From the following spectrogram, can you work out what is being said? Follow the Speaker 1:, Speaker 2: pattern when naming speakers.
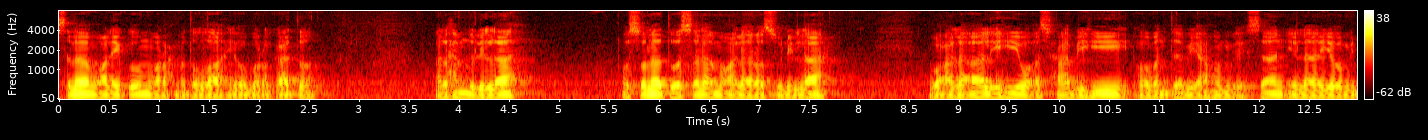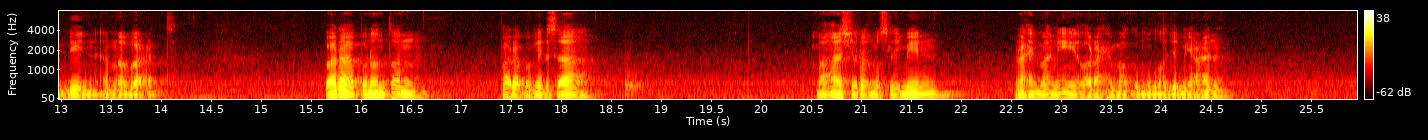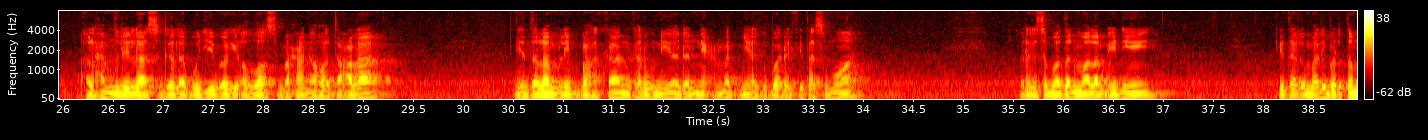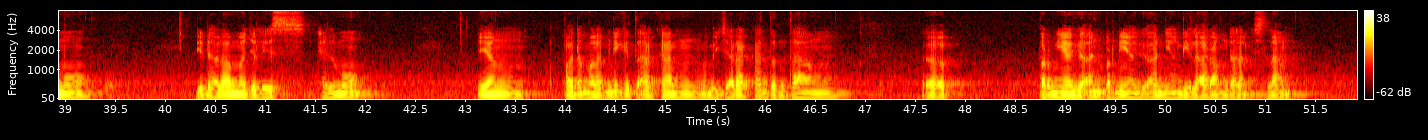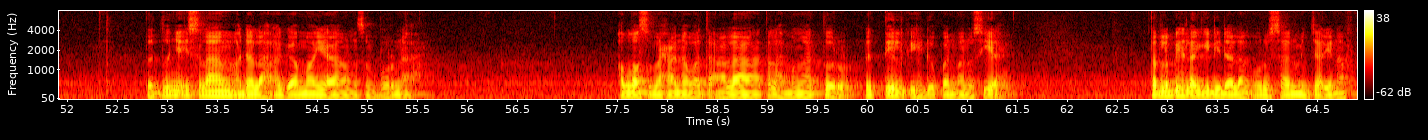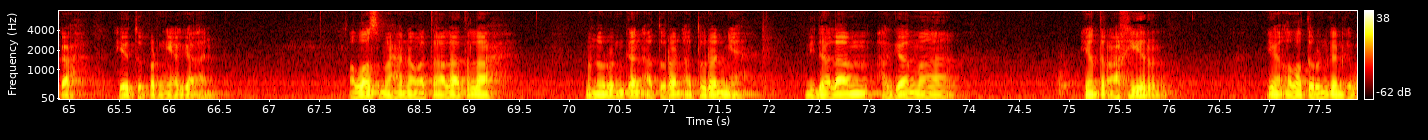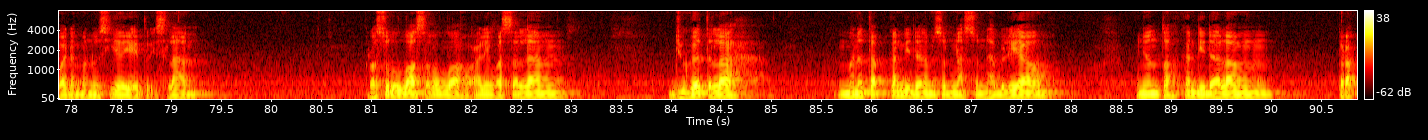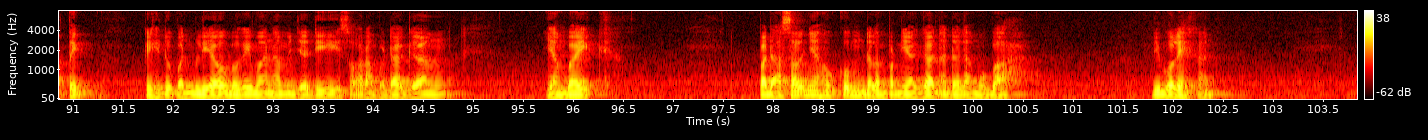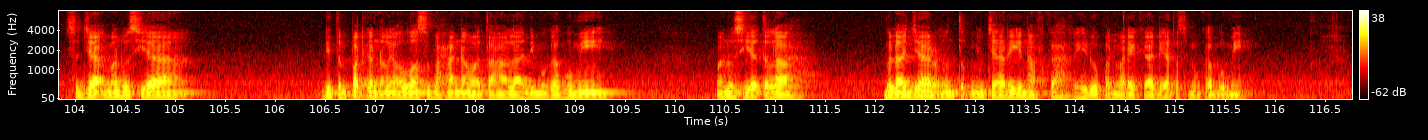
Speaker 1: Assalamualaikum warahmatullahi wabarakatuh. Alhamdulillah wassalatu wassalamu ala Rasulillah wa ala alihi wa ashabihi wa man tabi'ahum bi ihsan ila yaumiddin amma ba'd. Para penonton, para pemirsa, ma'asyiral muslimin rahimani wa rahimakumullah jami'an. Alhamdulillah segala puji bagi Allah Subhanahu wa taala yang telah melimpahkan karunia dan nikmatnya kepada kita semua. Pada kesempatan malam ini kita kembali bertemu di dalam majelis ilmu yang pada malam ini kita akan membicarakan tentang eh, perniagaan-perniagaan yang dilarang dalam Islam. Tentunya Islam adalah agama yang sempurna Allah Subhanahu wa taala telah mengatur detil kehidupan manusia. Terlebih lagi di dalam urusan mencari nafkah, yaitu perniagaan. Allah Subhanahu wa taala telah menurunkan aturan-aturannya di dalam agama yang terakhir yang Allah turunkan kepada manusia yaitu Islam. Rasulullah sallallahu alaihi wasallam juga telah menetapkan di dalam sunnah-sunnah beliau, menyontohkan di dalam praktik kehidupan beliau bagaimana menjadi seorang pedagang yang baik. Pada asalnya hukum dalam perniagaan adalah mubah. Dibolehkan. Sejak manusia ditempatkan oleh Allah Subhanahu wa taala di muka bumi, manusia telah belajar untuk mencari nafkah kehidupan mereka di atas muka bumi.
